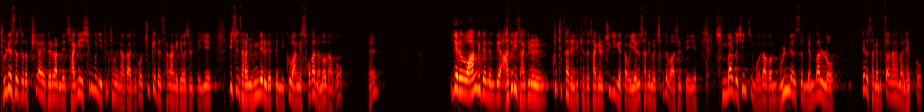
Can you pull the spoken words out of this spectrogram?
블레셋으로 피하에 들어가는데 자기 신분이 들통이 나가지고 죽게 될 상황이 되었을 때에 미친 사람이 흉내를 냈더니 그 왕이 속아 넘어가고 예? 이제는 왕이 됐는데 아들이 자기를 쿠데타를 일으켜서 자기를 죽이겠다고 예루살렘을 쳐들어왔을 때에 신발도 신지 못하고 울면서 맨발로 예루살렘을 떠나야만 했고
